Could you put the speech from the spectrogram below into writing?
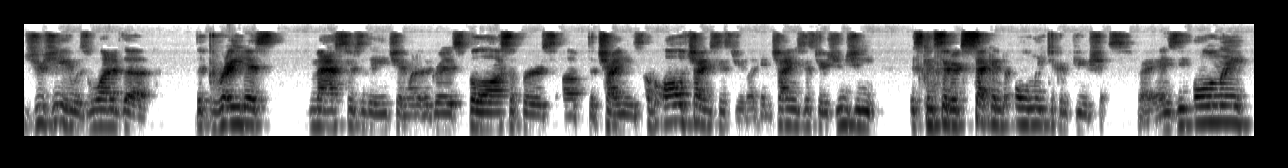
Zhu Xi, who was one of the the greatest masters of the I Ching, one of the greatest philosophers of the Chinese of all of Chinese history, like in Chinese history, Zhu Xi is considered second only to Confucius, right? And he's the only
